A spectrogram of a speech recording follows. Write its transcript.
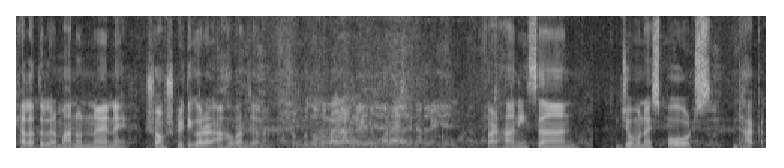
খেলাধুলার মান উন্নয়নে সংস্কৃতি করার আহ্বান জানান। ফারহান ইসান যমুনা স্পোর্টস ঢাকা।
